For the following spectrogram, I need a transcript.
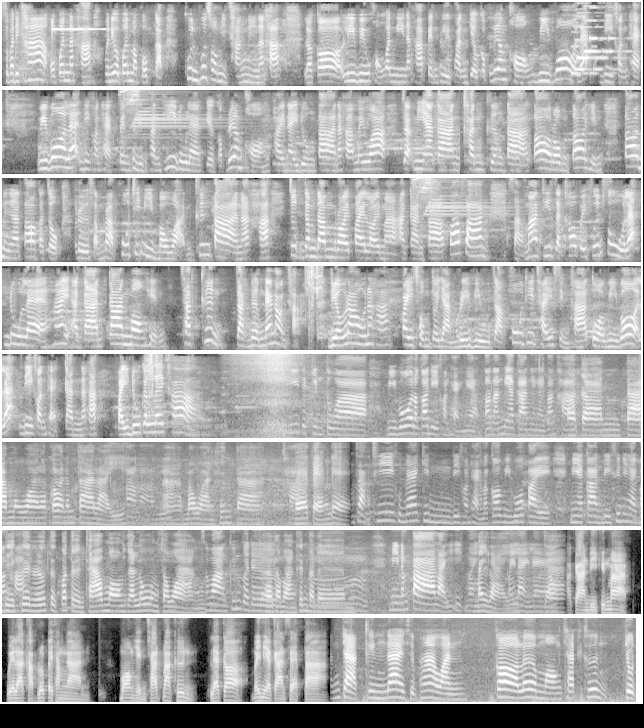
สวัสดีค่ะโอเปิลนะคะ วันนี้โอเปิลมาพบกับคุณผู้ชมอีกครั้งหนึ่งนะคะ แล้วก็รีวิวของวันนี้นะคะ เป็นผลิตภัณฑ์เกี่ยวกับเรื่องของ vivo และ d contact vivo และ d contact เป็นผลิตภัณฑ์ที่ดูแลเกี่ยวกับเรื่องของภายในดวงตานะคะ ไม่ว่าจะมีอาการคันเคืองตา ต้อลมต้อหิน ต้อเนื้อต้อกระจก หรือสำหรับผู้ที่มีเบาหวานขึ้นตานะคะ จุดดำๆรอยไปลอยมาอาการตาฝ้าฟาง สามารถที่จะเข้าไปฟื้นฟูและดูแลให้อาการการมองเห็นชัดขึ้นจากเดิมแน่นอนค่ะ เดี๋ยวเรานะคะไปชมตัวอย่างรีวิวจากผู้ที่ใช้สินค้าตัว vivo และ d contact กันนะคะ ไปดูกันเลยค่ะที่จะกินตัว vivo แล้วก็ d contact เนี่ย ตอนนั้นมีอาการยังไงบ้างคะ อาการตามัวแล้วก็น้ำตาไหลตาไหล อ่าเบาหวานขึ้นตา ค่ะแพ้แสงแดดหลังจากที่คุณแม่กิน d contact แล้วก็ vivo ไปมีอาการดีขึ้นยังไงบ้างดีคะ ขึ้นรู้สึกว่าตื่นเช้ามองจะโล่งสว่าง สว่างขึ้นกว่าเดิมเออสว่างขึ้นกว่าเดิมอืมีน้ำตาไหลอีกไหมไม่ไหลไม่ไหลแล้ว จ้ะ อาการดีขึ้นมาก เวลาขับรถไปทำงาน มองเห็นชัดมากขึ้น และก็ไม่มีอาการแสบตา หลังจากกินได้ 15 วัน ก็เริ่มมองชัดขึ้น จุด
